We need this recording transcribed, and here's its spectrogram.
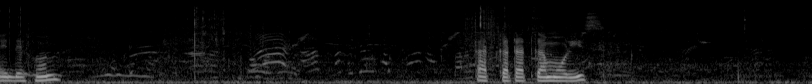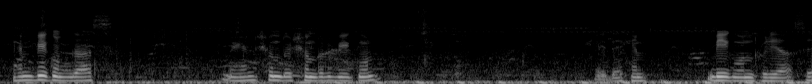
এই দেখুন। টাটকা টাটকা মরিচ। এখানে বেগুন গাছ। দেখেন সুন্দর সুন্দর বেগুন। এই দেখেন, বেগুন ধরে আছে।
